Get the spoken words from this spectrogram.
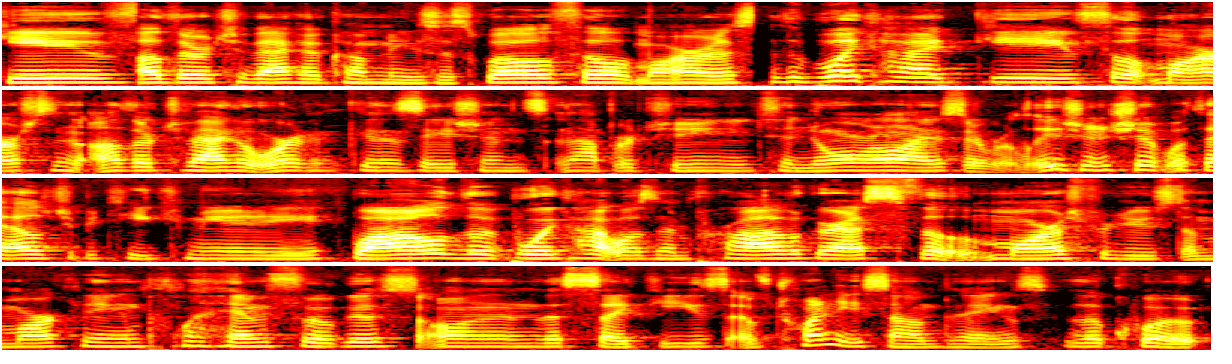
Gave other tobacco companies as well, Philip Morris. The boycott gave Philip Morris and other tobacco organizations an opportunity to normalize their relationship with the LGBT community. While the boycott was in progress, Philip Morris produced a marketing plan focused on the psyches of 20 somethings. The quote,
